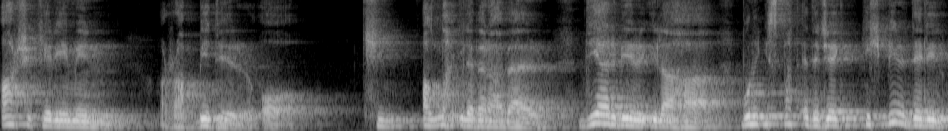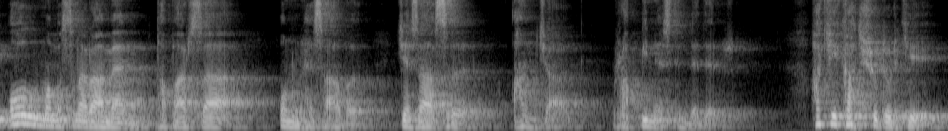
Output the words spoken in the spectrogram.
Arş-ı Kerim'in Rabbidir O. Kim Allah ile beraber diğer bir ilaha bunu ispat edecek hiçbir delil olmamasına rağmen taparsa onun hesabı, cezası ancak Rabbi nezdindedir. Hakikat şudur ki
